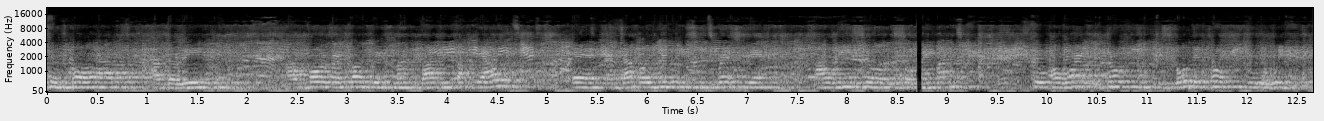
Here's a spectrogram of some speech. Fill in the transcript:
Call up on the ring our former Congressman Bobby Pacquiao and WBC President Mauricio Sulaiman to award the trophy, this golden trophy to the winner.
